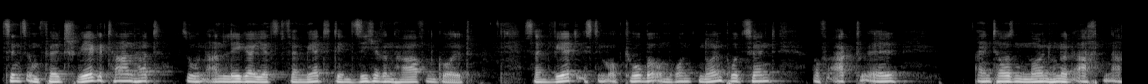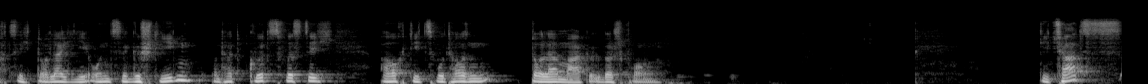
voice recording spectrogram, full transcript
Zinsumfeld schwer getan hat, suchen Anleger jetzt vermehrt den sicheren Hafen Gold. Sein Wert ist im Oktober um rund 9% auf aktuell 1988 Dollar je Unze gestiegen und hat kurzfristig auch die 2000 Dollar Marke übersprungen. Die Charts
